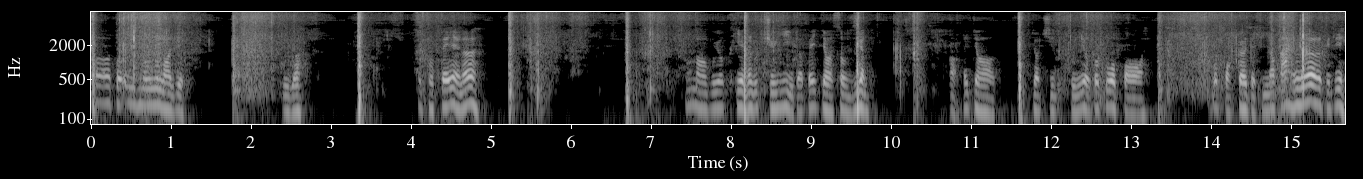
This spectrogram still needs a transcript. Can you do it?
có tôi nó nó gì? Gì đó cái thực tế này nữa. Nó vừa kia nó chữ gì đó bây giờ sầu riêng. À bây giờ cho chị quý ở có tua bò. Có bò cơ cho chị nó cá nữa cái gì?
